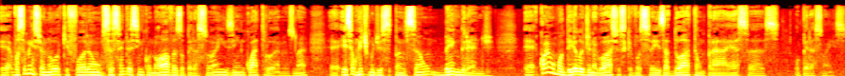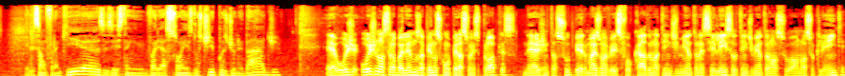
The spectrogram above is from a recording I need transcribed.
É, você mencionou que foram 65 novas operações em quatro anos, né? É, esse é um ritmo de expansão bem grande. Qual é o modelo de negócios que vocês adotam para essas operações? Eles são franquias? Existem variações dos tipos de unidade? É, hoje, hoje nós trabalhamos apenas com operações próprias, né? A gente está super, mais uma vez, focado no atendimento, na excelência do atendimento ao nosso, ao nosso cliente.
